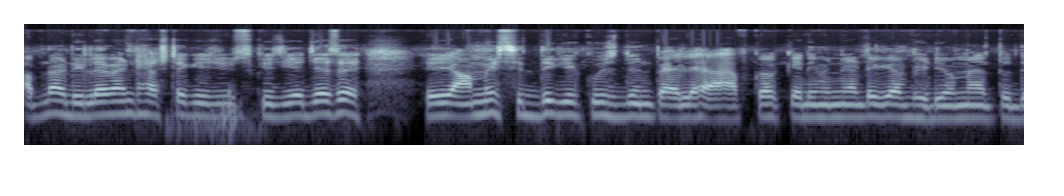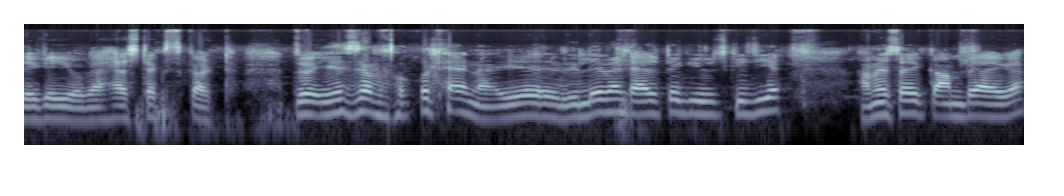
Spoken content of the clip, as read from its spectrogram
अपना रिलेवेंट हैशटैग यूज़ कीजिए। जैसे ये आमिर सिद्दीकी कुछ दिन पहले आपका कैरिमिनाटी का वीडियो में तो देखे ही होगा हैशटैग कट तो ये सब होता है ना, ये रिलेवेंट हैशटैग यूज़ कीजिए, हमेशा ही काम पे आएगा।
